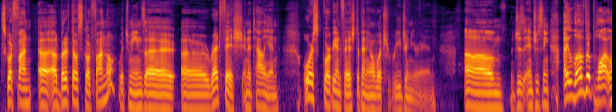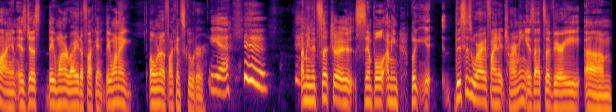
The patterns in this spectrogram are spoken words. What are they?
Scorfan uh, Alberto Scorfano, which means uh, uh, red fish in Italian, or scorpion fish, depending on which region you're in um which is interesting i love the plot line is just they want to ride a fucking they want to own a fucking scooter yeah. i mean it's such a simple i mean but it, this is where i find it charming is that's a very um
